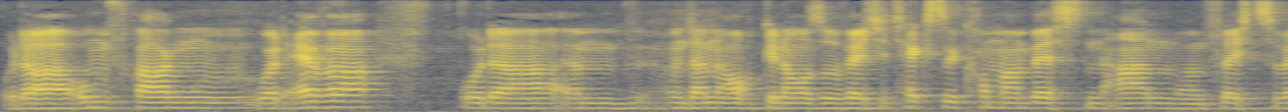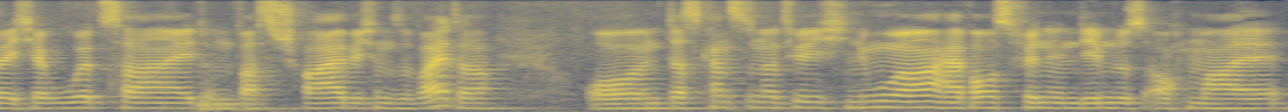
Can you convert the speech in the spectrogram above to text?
oder Umfragen, whatever. Oder ähm, und dann auch genauso, welche Texte kommen am besten an und vielleicht zu welcher Uhrzeit und was schreibe ich und so weiter. Und das kannst du natürlich nur herausfinden, indem du es auch mal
